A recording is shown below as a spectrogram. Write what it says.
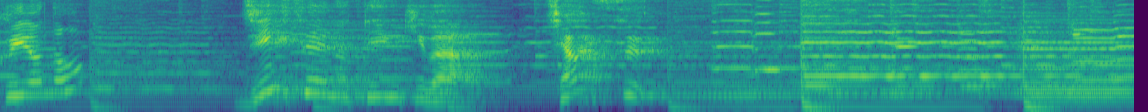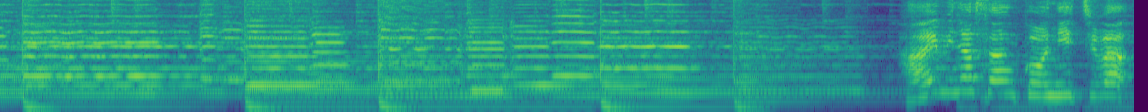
くよの？人生の天気はチャンス。はい皆さんこんにちは。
